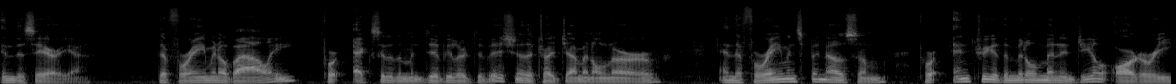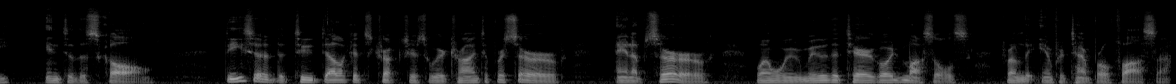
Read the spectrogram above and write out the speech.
in this area. The foramen ovale for exit of the mandibular division of the trigeminal nerve, and the foramen spinosum for entry of the middle meningeal artery into the skull. These are the two delicate structures we are trying to preserve and observe when we remove the pterygoid muscles from the infratemporal fossa.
